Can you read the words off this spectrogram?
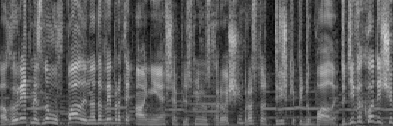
Алгоритми знову впали, треба вибрати. А, ні, ще плюс-мінус хороші. Просто трішки підупали. Тоді виходить, що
